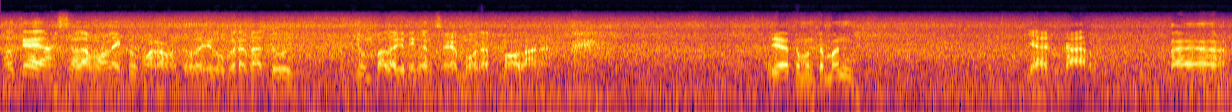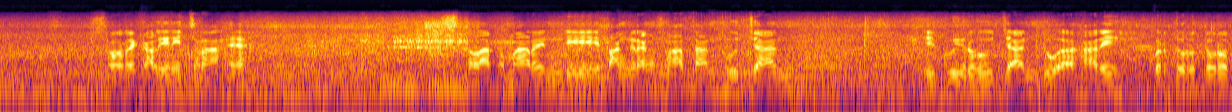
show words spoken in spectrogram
Oke, assalamualaikum warahmatullahi wabarakatuh. Jumpa lagi dengan saya Murad Maulana. Ya teman-teman, Jakarta sore kali ini cerah ya. Setelah kemarin di Tangerang Selatan hujan, diguyur hujan dua hari berturut-turut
